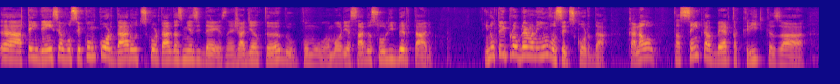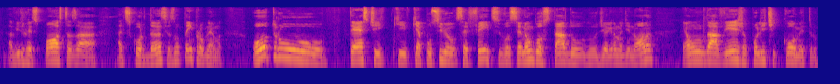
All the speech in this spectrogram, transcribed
a tendência a você concordar ou discordar das minhas ideias. Né? Já adiantando, como a maioria sabe, eu sou libertário. E não tem problema nenhum você discordar. O canal está sempre aberto a críticas, a a vídeo-respostas, a, a discordâncias, não tem problema. Outro teste que, que é possível ser feito, se você não gostar do, do diagrama de Nolan, é um da Veja Politicômetro.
